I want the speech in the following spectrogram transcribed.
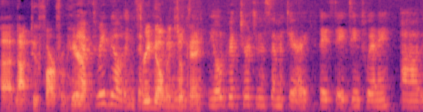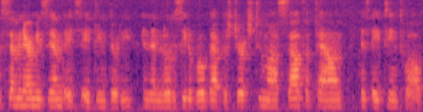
uh, not too far from here. We have three buildings. Three buildings, okay. The old brick church and the cemetery dates to 1820. Uh, the seminary museum dates to 1830. And then the Little Cedar Grove Baptist Church, two miles south of town, is 1812.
